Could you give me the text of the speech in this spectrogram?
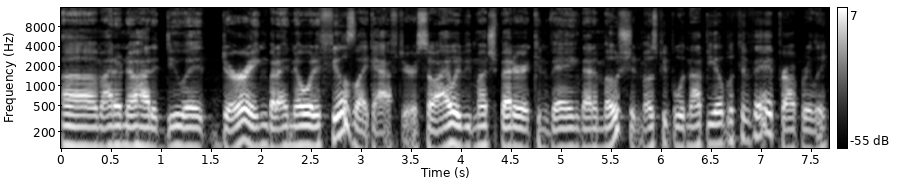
um, i don't know how to do it during but i know what it feels like after. So i would be much better at conveying that emotion. Most people would not be able to convey it properly.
